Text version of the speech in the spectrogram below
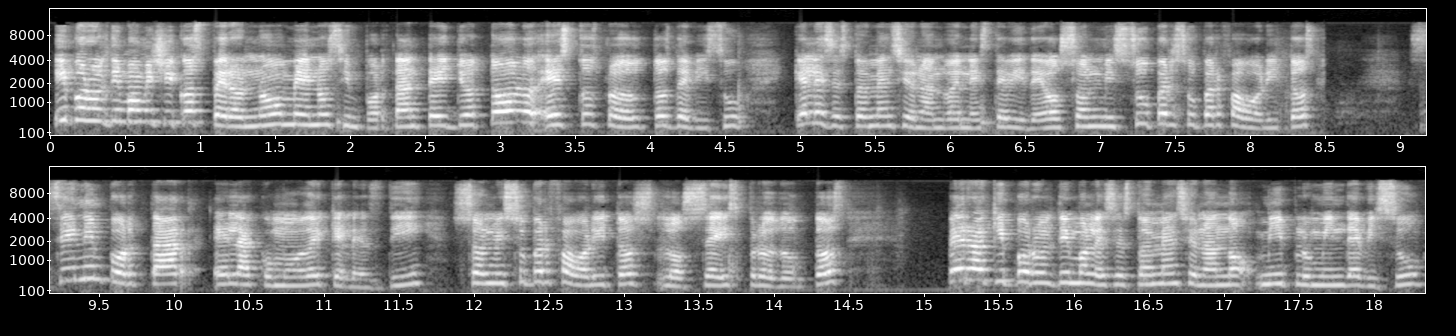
Y por último, mis chicos, pero no menos importante, yo todos estos productos de Bisú que les estoy mencionando en este video son mis súper, súper favoritos. Sin importar el acomode que les di, son mis súper favoritos los seis productos. Pero aquí por último les estoy mencionando mi plumín de Bisú.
